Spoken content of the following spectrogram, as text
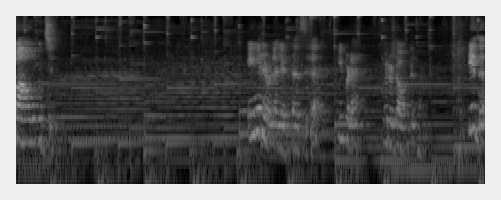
പൗജ്. ഇങ്ങനെയുള്ള ലെറ്റേഴ്സിൽ ഇവിടെ ഒരു ഡോട്ട് കാണും ഇത്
